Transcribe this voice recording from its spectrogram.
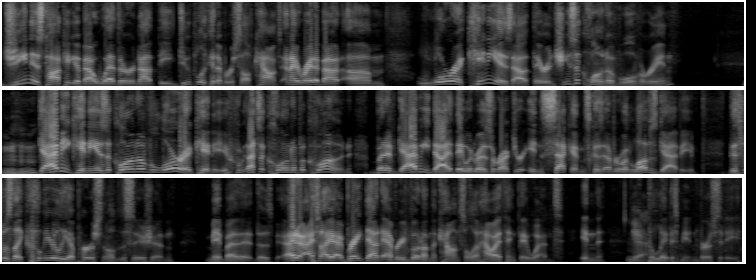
Jean is talking about whether or not the duplicate of herself counts, and I write about um, Laura Kinney is out there, and she's a clone of Wolverine. mm-hmm Gabby Kinney is a clone of Laura Kinney. That's a clone of a clone. But if Gabby died, they would resurrect her in seconds because everyone loves Gabby. This was like clearly a personal decision made by the, those. Anyway, so I, I break down every vote on the council and how I think they went in yeah the latest Mutantversity.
